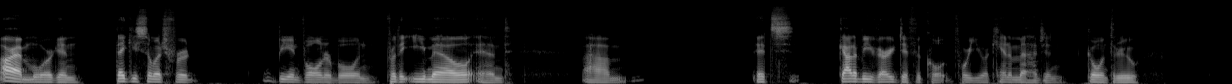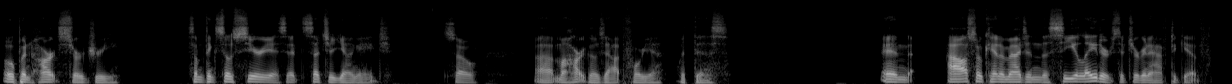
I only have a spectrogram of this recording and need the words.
All right, Morgan. Thank you so much for being vulnerable and for the email. And um, it's got to be very difficult for you. I can't imagine going through open heart surgery, something so serious at such a young age. So, uh, my heart goes out for you with this. And I also can't imagine the see you laters that you're going to have to give.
